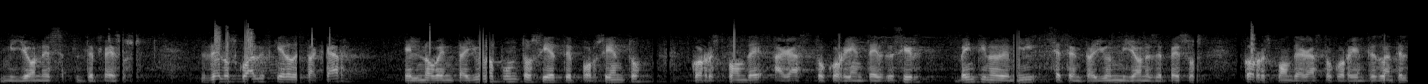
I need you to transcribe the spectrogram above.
millones de pesos, de los cuales quiero destacar el 91.7% corresponde a gasto corriente, es decir, 29.071 millones de pesos corresponde a gasto corriente. Durante el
